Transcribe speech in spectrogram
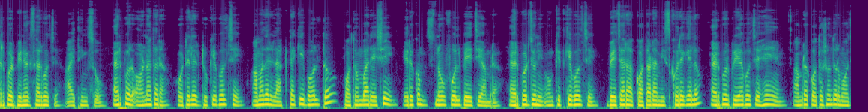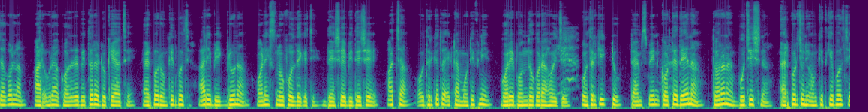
এরপর বিনায়ক স্যার বলছে আই থিঙ্ক সো এরপর অর্ণা তারা হোটেলে ঢুকে বলছে, আমাদের লাকটা কি বলতো? প্রথমবার এসেই এরকম স্নোফল পেয়েছি আমরা। এরপর জনি অঙ্কিতকে বলছে বেচারা কথাটা মিস করে গেল। এরপর প্রিয়া বলছে হ্যাঁ আমরা কত সুন্দর মজা করলাম আর ওরা ঘরের ভিতরে ঢুকে আছে। এরপর অঙ্কিত বলছে, আরে বিগ ব্রো না অনেক স্নোফল দেখেছে, দেশে, বিদেশে। আচ্ছা ওদেরকে তো একটা মোটিভ নিয়ে ঘরে বন্ধ করা হয়েছে। ওদেরকে একটু টাইম স্পেন্ড করতে দেয় না, তোরা না বুঝিস না। এরপর জনি অঙ্কিতকে বলছে,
